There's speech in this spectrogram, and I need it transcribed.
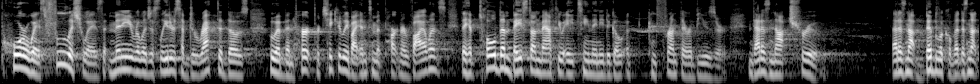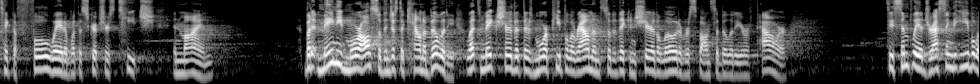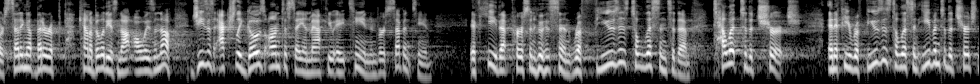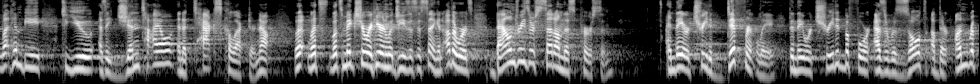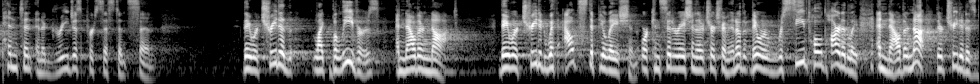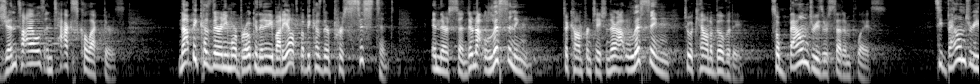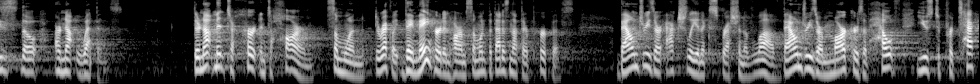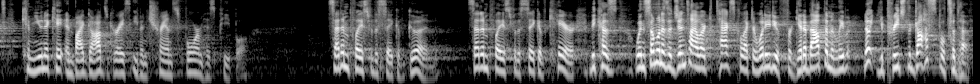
poor ways, foolish ways that many religious leaders have directed those who have been hurt, particularly by intimate partner violence, they have told them based on Matthew 18 they need to go confront their abuser. And that is not true. That is not biblical. That does not take the full weight of what the scriptures teach in mind. But it may need more also than just accountability. Let's make sure that there's more people around them so that they can share the load of responsibility or of power. See, simply addressing the evil or setting up better accountability is not always enough. Jesus actually goes on to say in Matthew 18, in verse 17, if he, that person who has sinned, refuses to listen to them, tell it to the church. And if he refuses to listen even to the church, let him be to you as a Gentile and a tax collector. Now, let, let's, let's make sure we're hearing what Jesus is saying. In other words, boundaries are set on this person and they are treated differently than they were treated before as a result of their unrepentant and egregious persistent sin. They were treated like believers, and now they're not. They were treated without stipulation or consideration of their church family. They were received wholeheartedly, and now they're not. They're treated as Gentiles and tax collectors. Not because they're any more broken than anybody else, but because they're persistent in their sin. They're not listening to confrontation, they're not listening to accountability. So boundaries are set in place. See, boundaries, though, are not weapons. They're not meant to hurt and to harm someone directly. They may hurt and harm someone, but that is not their purpose. Boundaries are actually an expression of love. Boundaries are markers of health used to protect, communicate, and by God's grace, even transform his people. Set in place for the sake of good set in place for the sake of care. Because when someone is a Gentile or tax collector, what do you do? Forget about them and leave it? No, you preach the gospel to them.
